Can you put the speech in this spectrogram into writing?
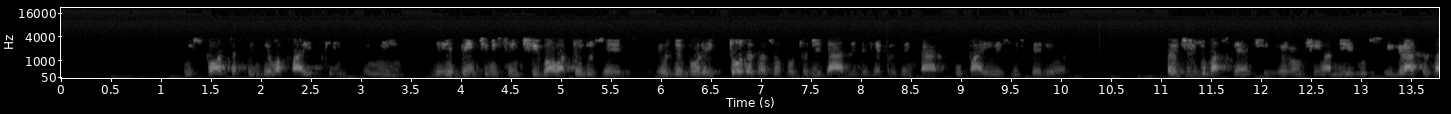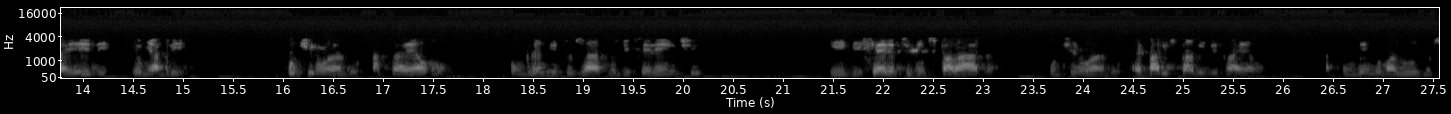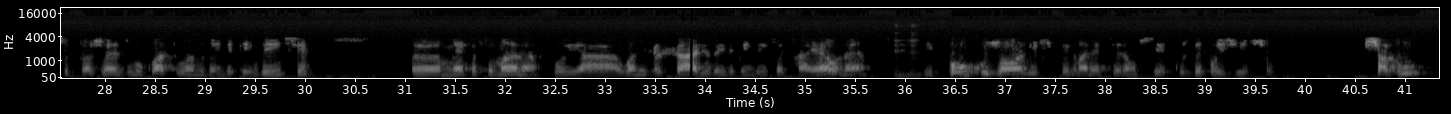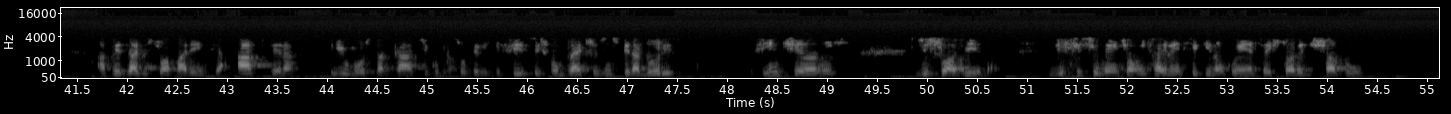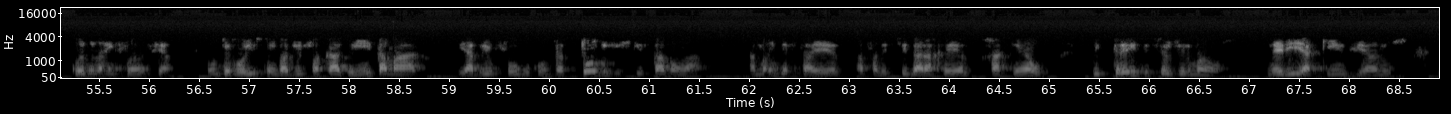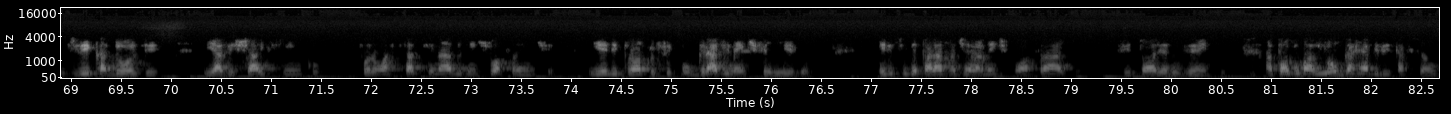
O esporte acendeu a faísca em mim. De repente me senti igual a todos eles. Eu devorei todas as oportunidades de representar o país no exterior. Antes do basquete, eu não tinha amigos e graças a ele eu me abri. Continuando, Asael, com grande entusiasmo diferente, e dissere as seguintes palavras, continuando. É para o Estado de Israel, acendendo uma luz no 74º ano da independência. Ah, nessa semana foi a- o aniversário da independência de Israel, né? Uhum. E poucos olhos permanecerão secos depois disso. Shavu, apesar de sua aparência áspera e humor sarcástico, passou pelos difíceis, complexos, inspiradores 20 anos de sua vida. Dificilmente há um israelense que não conheça a história de Shavu. Quando na infância, um terrorista invadiu sua casa em Itamar e abriu fogo contra todos os que estavam lá. A mãe de Israel, a falecida Rachel, Raquel, e três de seus irmãos, Neria, 15 anos, Zvika, 12 e Avishai, 5, foram assassinados em sua frente e ele próprio ficou gravemente ferido. Ele se deparava diariamente com a frase Vitória do Vento. Após uma longa reabilitação,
